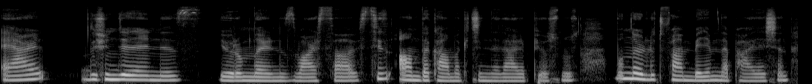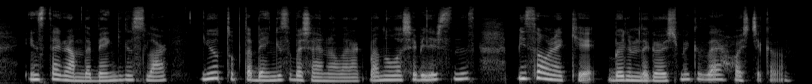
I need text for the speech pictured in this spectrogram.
Eğer düşünceleriniz, yorumlarınız varsa, siz anda kalmak için neler yapıyorsunuz? Bunları lütfen benimle paylaşın. Instagram'da Bengisular, YouTube'da Bengisu Başaran olarak bana ulaşabilirsiniz. Bir sonraki bölümde görüşmek üzere, hoşçakalın.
